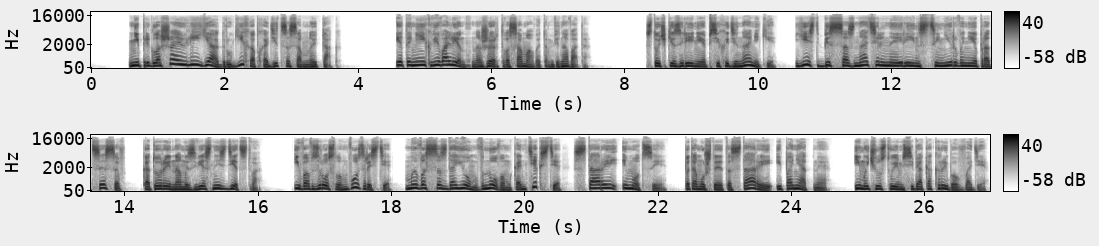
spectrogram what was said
не приглашаю ли я других обходиться со мной так? Это не эквивалентно, жертва сама в этом виновата. С точки зрения психодинамики, есть бессознательное реинсценирование процессов, которые нам известны с детства. и во взрослом возрасте мы воссоздаем в новом контексте старые эмоции, потому что это старые и понятные, и мы чувствуем себя как рыба в воде.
